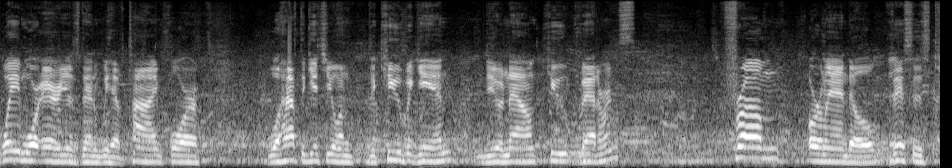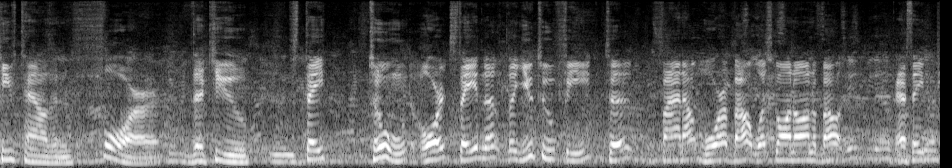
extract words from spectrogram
way more areas than we have time for. We'll have to get you on the Cube again. You're now Cube veterans. From Orlando, this is Keith Townsend for the Cube. Stay tuned or stay in the, the YouTube feed to find out more about what's going on about SAP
